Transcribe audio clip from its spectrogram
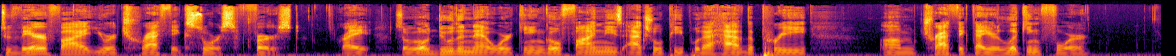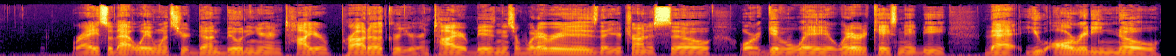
to verify your traffic source first, right? So go do the networking, go find these actual people that have the pre um, traffic that you're looking for, right? So that way, once you're done building your entire product or your entire business or whatever it is that you're trying to sell or give away or whatever the case may be, that you already know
